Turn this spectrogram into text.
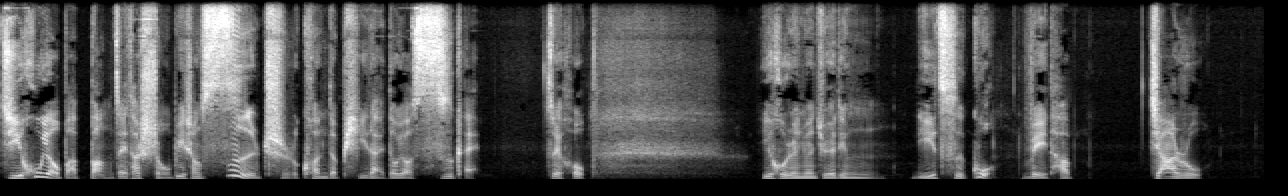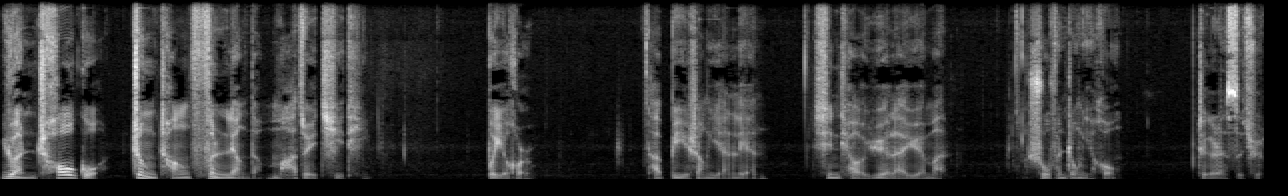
几乎要把绑在他手臂上四尺宽的皮带都要撕开。最后，医护人员决定一次过为他加入。远超过正常分量的麻醉气体。不一会儿，他闭上眼帘，心跳越来越慢。数分钟以后，这个人死去了。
